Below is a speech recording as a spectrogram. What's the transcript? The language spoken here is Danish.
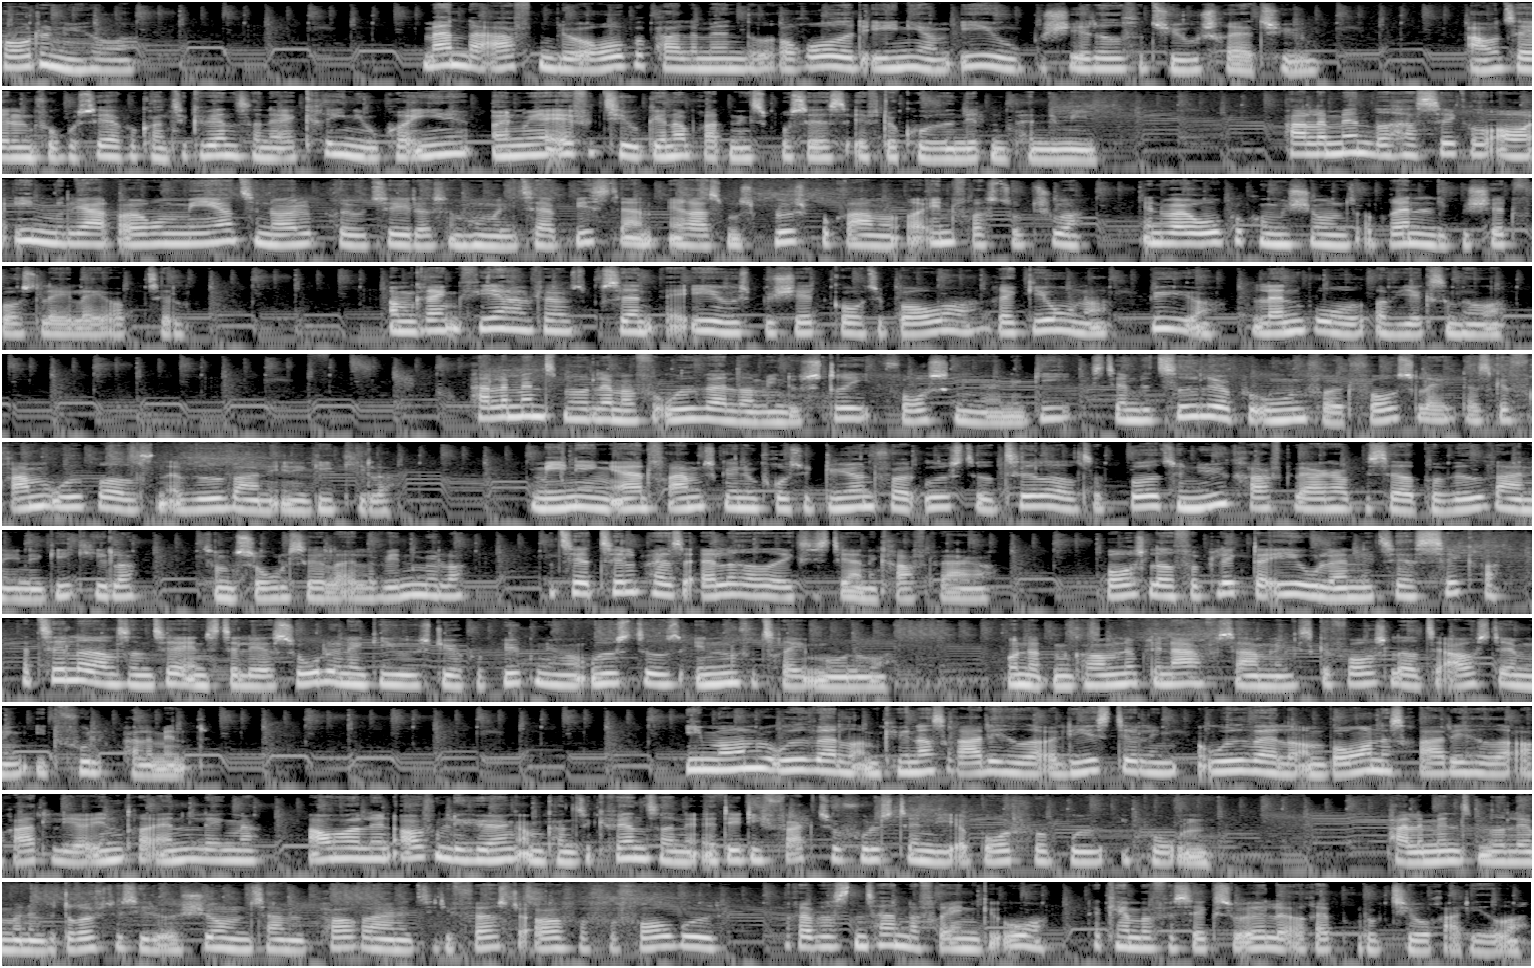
korte nyheder. Mandag aften blev Europaparlamentet og rådet enige om EU-budgettet for 2023. Aftalen fokuserer på konsekvenserne af krigen i Ukraine og en mere effektiv genopretningsproces efter covid-19-pandemien. Parlamentet har sikret over 1 milliard euro mere til nøgleprioriteter som humanitær bistand, Erasmus Plus-programmet og infrastruktur, end hvad Europakommissionens oprindelige budgetforslag lagde op til. Omkring 94 procent af EU's budget går til borgere, regioner, byer, landbruget og virksomheder. Parlamentsmedlemmer for udvalget om industri, forskning og energi stemte tidligere på ugen for et forslag, der skal fremme udbredelsen af vedvarende energikilder. Meningen er at fremskynde proceduren for at udstede tilladelser både til nye kraftværker baseret på vedvarende energikilder, som solceller eller vindmøller, og til at tilpasse allerede eksisterende kraftværker. Forslaget forpligter EU-landene til at sikre, at tilladelsen til at installere solenergiudstyr på bygninger udstedes inden for tre måneder. Under den kommende plenarforsamling skal forslaget til afstemning i et fuldt parlament. I morgen vil udvalget om kvinders rettigheder og ligestilling og udvalget om borgernes rettigheder og retlige og indre anlægner afholde en offentlig høring om konsekvenserne af det de facto fuldstændige abortforbud i Polen. Parlamentsmedlemmerne vil drøfte situationen sammen med pårørende til de første offer for forbuddet repræsentanter fra NGO'er, der kæmper for seksuelle og reproduktive rettigheder.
